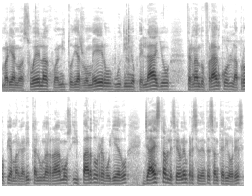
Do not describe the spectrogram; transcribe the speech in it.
Mariano Azuela, Juanito Díaz Romero, Gudiño Pelayo, Fernando Franco, la propia Margarita Luna Ramos y Pardo Rebolledo, ya establecieron en precedentes anteriores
